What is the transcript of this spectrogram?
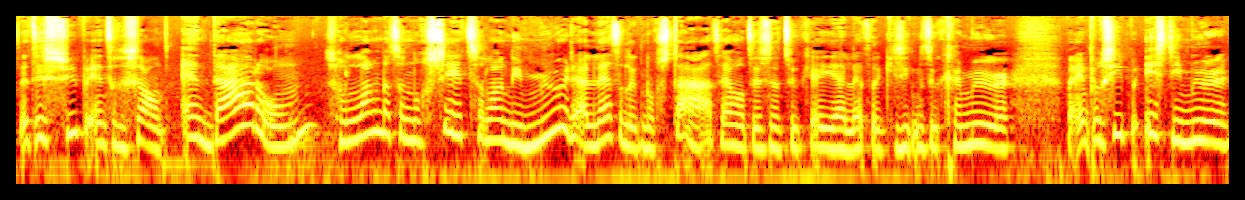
Het is super interessant. En daarom, zolang dat er nog zit, zolang die muur daar letterlijk nog staat. Hè, want is natuurlijk, ja, letterlijk, je ziet natuurlijk geen muur. Maar in principe is die muur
